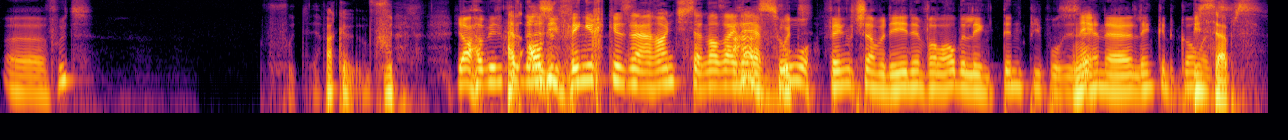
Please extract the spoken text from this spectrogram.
Eh, voet. Voet. Welke voet? Ja, weet ik En al die vingertjes en handjes en dan zeg je Ah, voet. zo. Vingertjes naar beneden van al die LinkedIn-people. Die Nee. zijn link in de comments. Biceps.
